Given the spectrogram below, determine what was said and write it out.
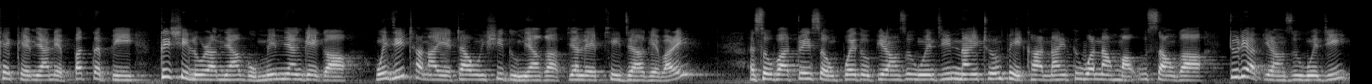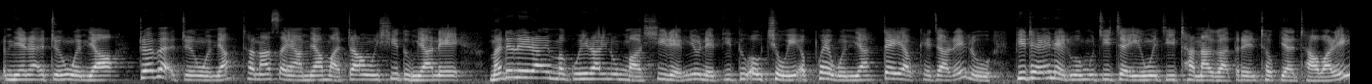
ခက်ခဲများနဲ့ပတ်သက်ပြီးသိရှိလိုတာများကိုမေးမြန်းခဲ့ကဝင်ကြီးဌာနရဲ့တာဝန်ရှိသူများကပြန်လည်ဖြေကြားခဲ့ပါတယ်။အဆိုပါတွဲဆုံပွဲသို့ပြည်အောင်စုဝင်ကြီးနိုင်ထွန်းဖေခနိုင်သူဝနမှဦးဆောင်က ဒုတိယပြည်အောင်စုဝင်ကြီးအမြဲတမ်းအတွင်းဝင်များတွဲဘက်အတွင်းဝင်များဌာနဆိုင်ရာများမှတာဝန်ရှိသူများနဲ့မန္တလေးတိုင်းမကွေးတိုင်းတို့မှာရှိတဲ့မြို့နယ်ပြည်သူ့အုပ်ချုပ်ရေးအဖွဲ့ဝင်များတက်ရောက်ခဲ့ကြတယ်လို့ပြည်ထောင်နယ်လူမှုကြီးကြပ်ရေးဝန်ကြီးဌာနကသတင်းထုတ်ပြန်ထားပါတယ်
